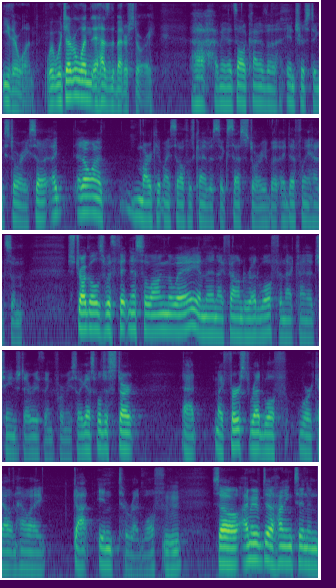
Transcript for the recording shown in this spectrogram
Either one, whichever one has the better story. Uh, I mean, it's all kind of an interesting story. So I, I don't want to market myself as kind of a success story, but I definitely had some struggles with fitness along the way, and then I found Red Wolf, and that kind of changed everything for me. So I guess we'll just start at my first Red Wolf workout and how I got into Red Wolf. hmm So I moved to Huntington in,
